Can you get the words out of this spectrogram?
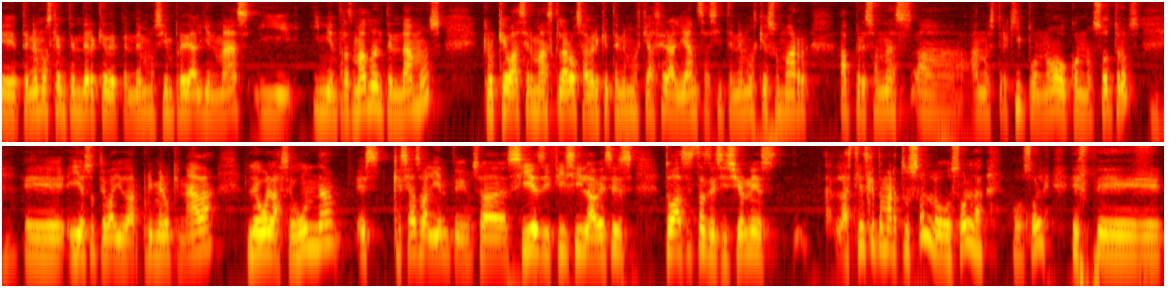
eh, tenemos que entender que dependemos siempre de alguien más y, y, mientras más lo entendamos, creo que va a ser más claro saber que tenemos que hacer alianzas y tenemos que sumar a personas a, a nuestro equipo, ¿no? O con nosotros. Eh, y eso te va a ayudar, primero que nada. Luego la segunda es que seas valiente. O sea, sí es difícil, a veces todas estas decisiones las tienes que tomar tú solo o sola o sole. Este,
